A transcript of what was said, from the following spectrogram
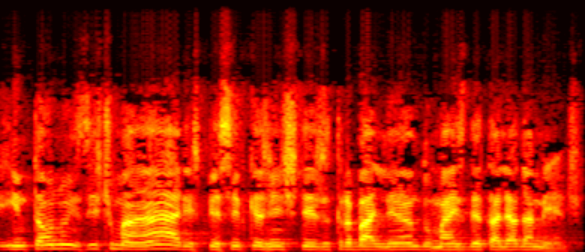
Então não existe uma área específica que a gente esteja trabalhando mais detalhadamente.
